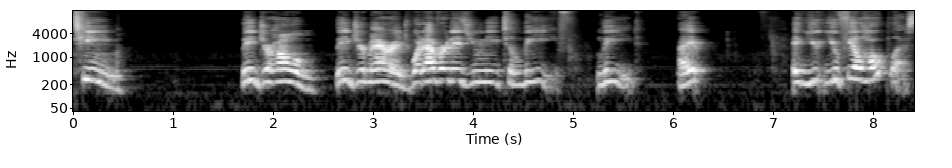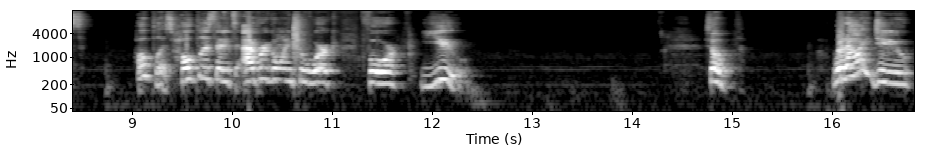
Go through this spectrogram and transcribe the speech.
team, lead your home, lead your marriage, whatever it is you need to leave, lead, right? It, you, you feel hopeless, hopeless, hopeless that it's ever going to work for you. So, what I do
